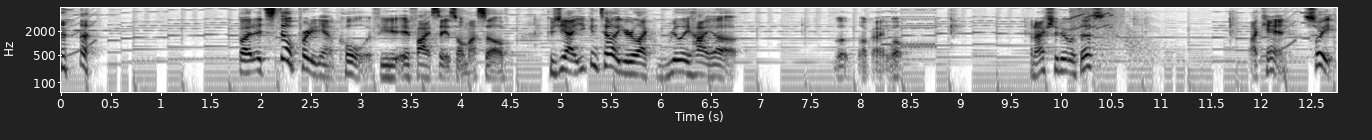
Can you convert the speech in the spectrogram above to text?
but it's still pretty damn cool if you if I say so myself. Cause yeah, you can tell you're like really high up. Look, okay, well. Can I actually do it with this? I can. Sweet.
